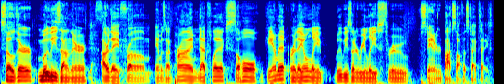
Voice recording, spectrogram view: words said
So there are movies on there. Yes. Are they from Amazon Prime, Netflix, the whole gamut, or are they only movies that are released through standard box office type things?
